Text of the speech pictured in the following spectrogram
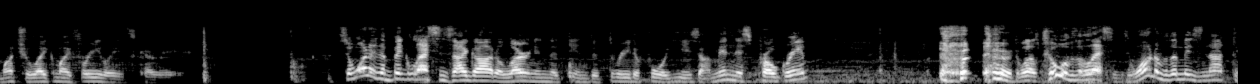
much like my freelance career. So one of the big lessons I got to learn in the in the three to four years I'm in this program. well, two of the lessons. One of them is not to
